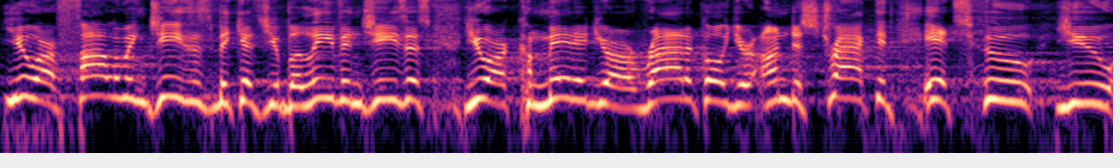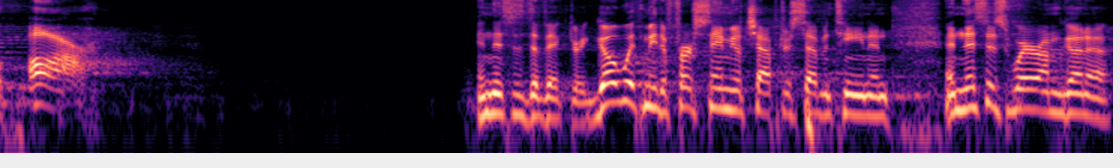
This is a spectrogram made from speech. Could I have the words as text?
You are following Jesus because you believe in Jesus. You are committed. You're a radical. You're undistracted. It's who you are. And this is the victory. Go with me to 1 Samuel chapter 17. And, and this is where I'm going to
